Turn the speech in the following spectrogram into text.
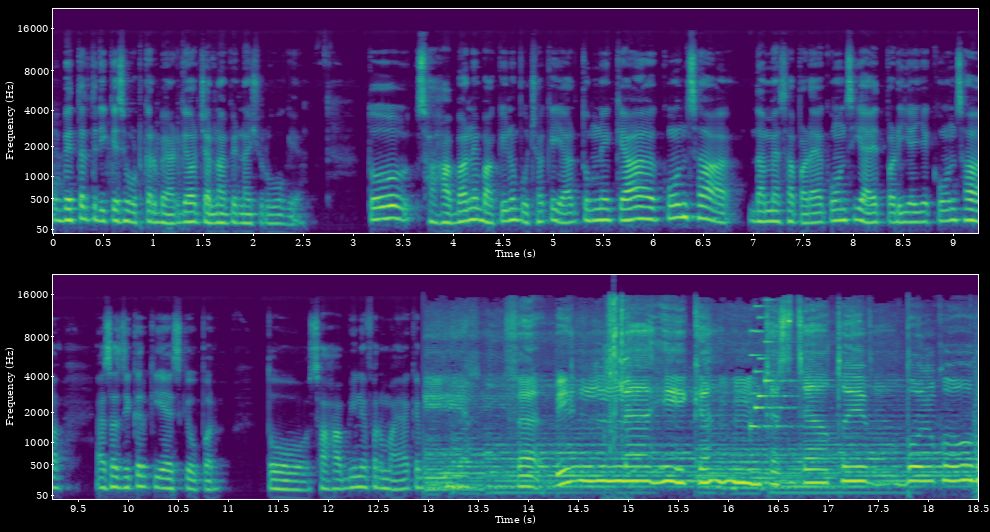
وہ بہتر طریقے سے اٹھ کر بیٹھ گیا اور چلنا پھرنا شروع ہو گیا۔ تو صحابہ نے باقی نے پوچھا کہ یار تم نے کیا کون سا دم ایسا پڑھا ہے؟ کون سی آیت پڑھی ہے؟ یہ کون سا ایسا ذکر کیا ہے اس کے اوپر؟ تو صحابی نے فرمایا کہ فبالله كم تستطب ويبرأ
